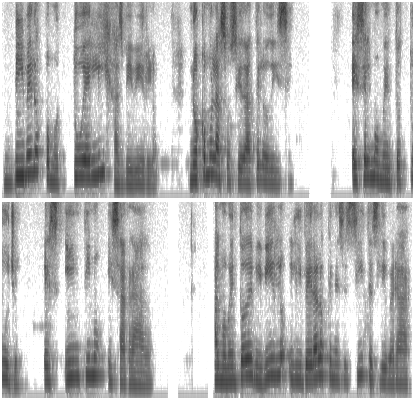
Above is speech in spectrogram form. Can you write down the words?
Vívelo como tú elijas vivirlo, no como la sociedad te lo dice. Es el momento tuyo, es íntimo y sagrado. Al momento de vivirlo, libera lo que necesites liberar,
